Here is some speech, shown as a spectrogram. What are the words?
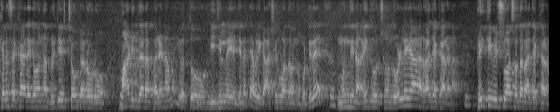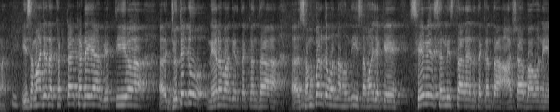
ಕೆಲಸ ಕಾರ್ಯವನ್ನು ಬ್ರಿಜೇಶ್ ಚೌಟರ್ ಅವರು ಮಾಡಿದ್ದರ ಪರಿಣಾಮ ಇವತ್ತು ಈ ಜಿಲ್ಲೆಯ ಜನತೆ ಅವರಿಗೆ ಆಶೀರ್ವಾದವನ್ನು ಕೊಟ್ಟಿದೆ. ಮುಂದಿನ ಐದು ವರ್ಷ ಒಂದು ಒಳ್ಳೆಯ ರಾಜಕಾರಣ, ಪ್ರೀತಿ ವಿಶ್ವಾಸದ ರಾಜಕಾರಣ. ಈ ಸಮಾಜದ ಕಟ್ಟ ಕಡೆಯ ವ್ಯಕ್ತಿಯ ಜೊತೆಗೂ ನೇರವಾಗಿರ್ತಕ್ಕಂತಹ ಸಂಪರ್ಕವನ್ನು ಹೊಂದಿ ಈ ಸಮಾಜಕ್ಕೆ ಸೇವೆ ಸಲ್ಲಿಸ್ತಾರೆ ಅನ್ನತಕ್ಕಂಥ ಆಶಾಭಾವನೆಯ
